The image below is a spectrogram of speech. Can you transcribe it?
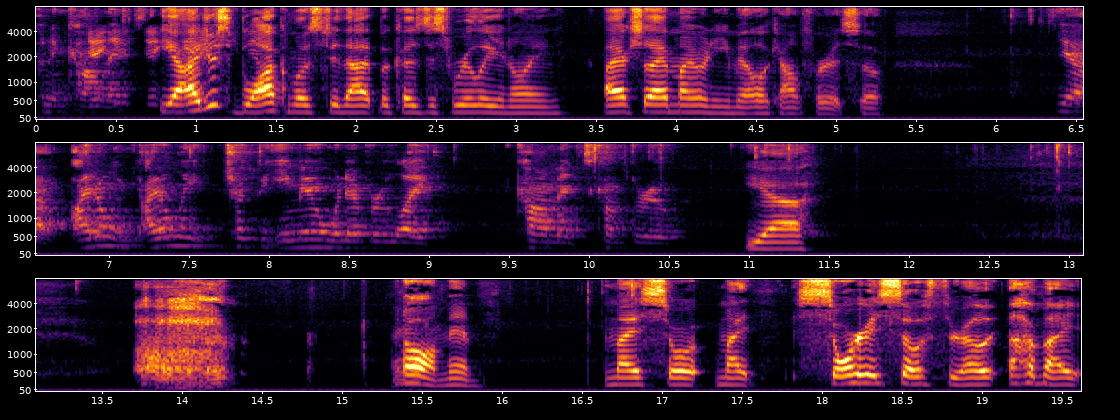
putting comments. Did- Yeah, I just block most of that because it's really annoying. I actually have my own email account for it, so Yeah, I don't. I only check the email whenever like comments come through. yeah. oh man, my sore my sore is so throat. Uh, my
